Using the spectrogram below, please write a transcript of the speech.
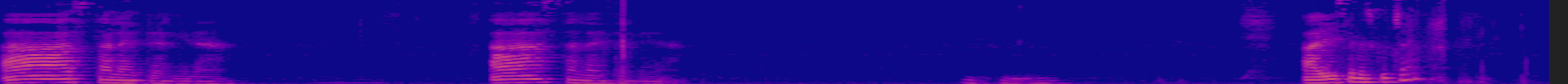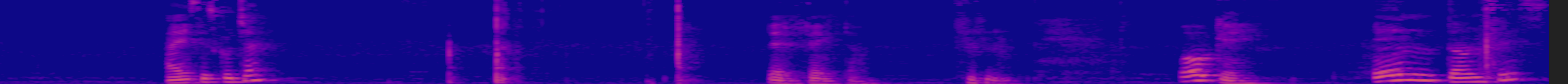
hasta la eternidad. Hasta la eternidad. ¿Ahí se me escucha? ¿Ahí se escucha? Perfecto. ok. Entonces,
